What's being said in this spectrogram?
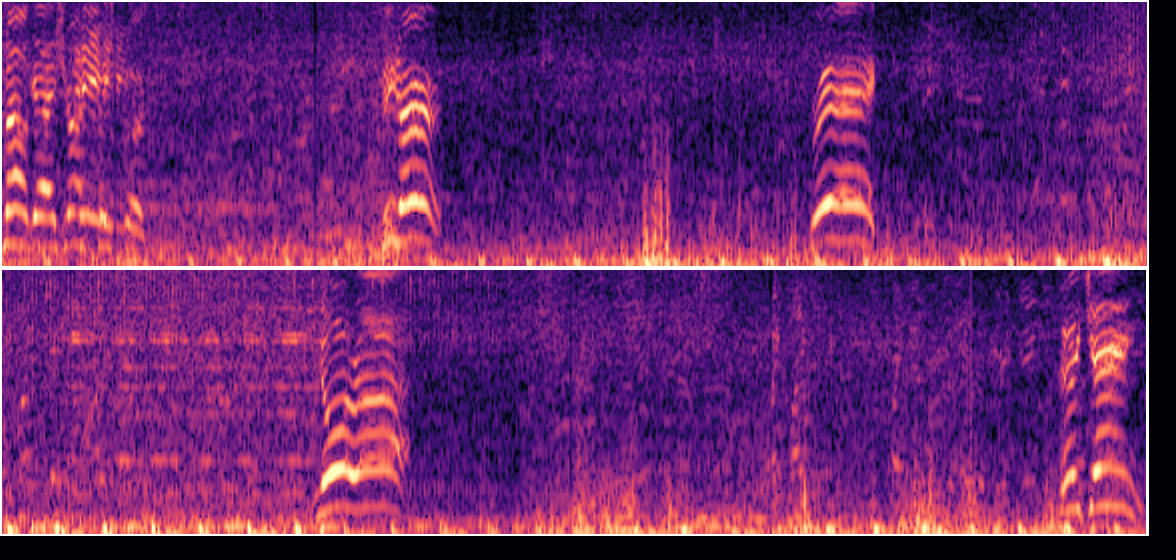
Smile, guys. You're on hey. Facebook. Peter. Greg. Nora. Hey, Jane.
